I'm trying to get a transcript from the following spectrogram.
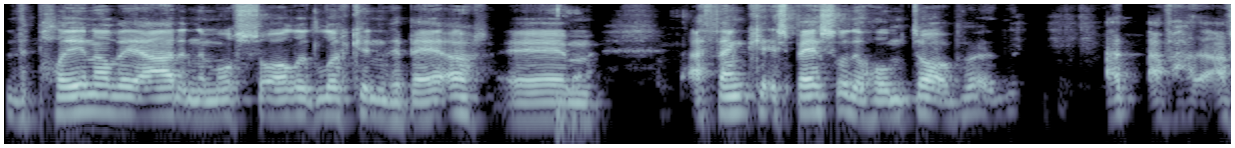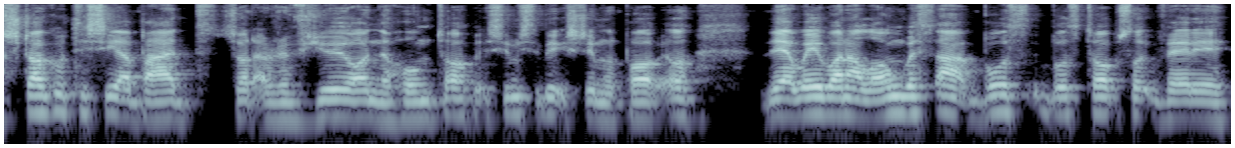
the plainer they are and the more solid looking, the better. Um, I think, especially the home top, I, have I've struggled to see a bad sort of review on the home top. It seems to be extremely popular. The away one, along with that, both both tops look very.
